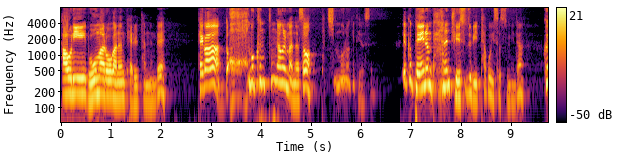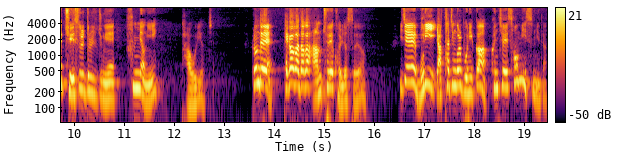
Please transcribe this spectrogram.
바울이 로마로 가는 배를 탔는데 배가 너무 큰 풍랑을 만나서 다 침몰하게 되었어요. 근데 그 배에는 많은 죄수들이 타고 있었습니다. 그 죄수들 중에 한 명이 바울이었죠. 그런데 배가 가다가 암초에 걸렸어요. 이제 물이 얕아진 걸 보니까 근처에 섬이 있습니다.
